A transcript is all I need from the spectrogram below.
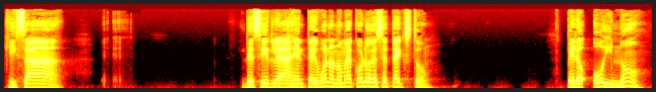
quizá decirle a la gente, bueno, no me acuerdo de ese texto, pero hoy no.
